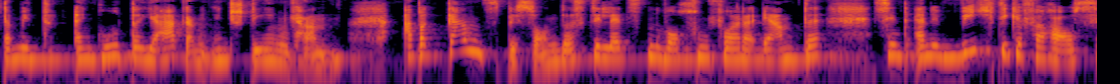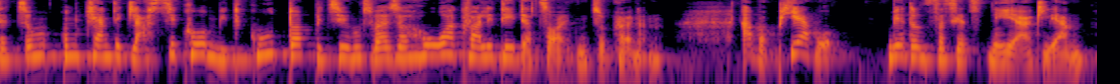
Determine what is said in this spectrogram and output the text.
damit ein guter Jahrgang entstehen kann. Aber ganz besonders die letzten Wochen vor der Ernte sind eine wichtige Voraussetzung, um Chianti Classico mit guter bzw. hoher Qualität erzeugen zu können. Aber Piero wird uns das jetzt näher erklären.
